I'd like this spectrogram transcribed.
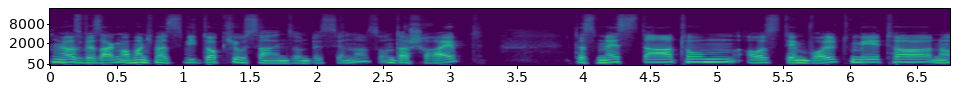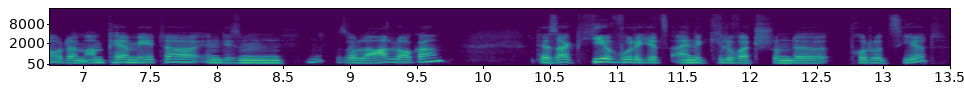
Also wir sagen auch manchmal, es ist wie DocuSign so ein bisschen. Ne? Es unterschreibt das Messdatum aus dem Voltmeter ne, oder im Amperemeter in diesem Solarlogger der sagt, hier wurde jetzt eine Kilowattstunde produziert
